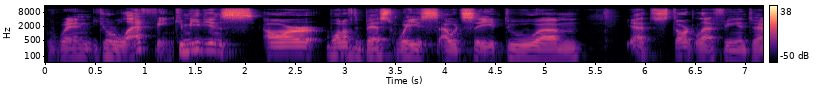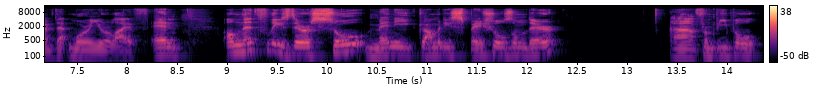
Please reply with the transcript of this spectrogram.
when you're laughing. Comedians are one of the best ways, I would say, to um, yeah, to start laughing and to have that more in your life. And on Netflix, there are so many comedy specials on there uh, from people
